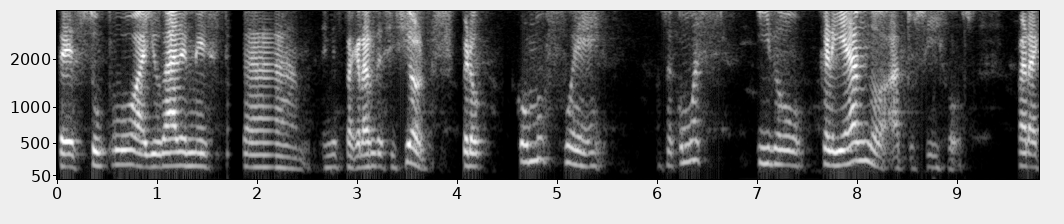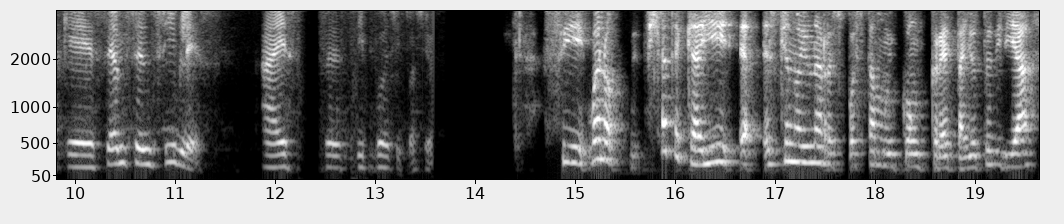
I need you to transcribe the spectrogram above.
te supo ayudar en esta, en esta gran decisión. Pero, ¿cómo fue? O sea, ¿cómo has ido criando a tus hijos para que sean sensibles a este tipo de situación? Sí, bueno, fíjate que ahí eh, es que no hay una respuesta muy concreta. Yo te diría,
